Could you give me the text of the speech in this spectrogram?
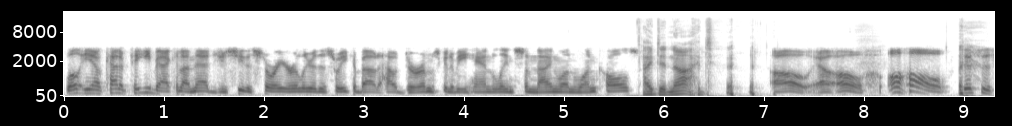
Well, you know, kind of piggybacking on that, did you see the story earlier this week about how Durham's going to be handling some 911 calls? I did not. Oh, uh, oh, oh! This is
